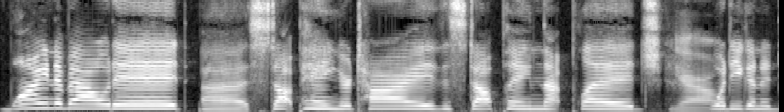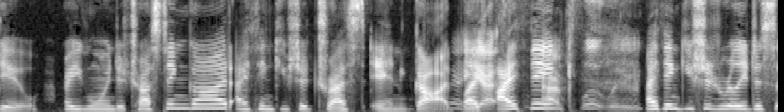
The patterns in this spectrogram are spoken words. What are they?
whine about it? Uh, stop paying your tithes? Stop paying that pledge? Yeah. What are you going to do? Are you going to trust in God? I think you should trust in God. Like Yes, I think absolutely. I think you should really just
